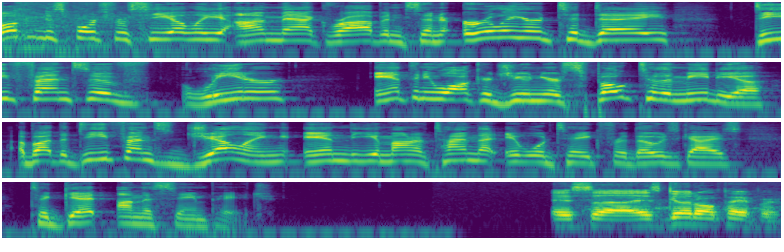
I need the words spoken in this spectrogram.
Welcome to Sports for CLE. I'm Mac Robinson. Earlier today, defensive leader Anthony Walker Jr. spoke to the media about the defense gelling and the amount of time that it would take for those guys to get on the same page. It's uh, it's good on paper,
